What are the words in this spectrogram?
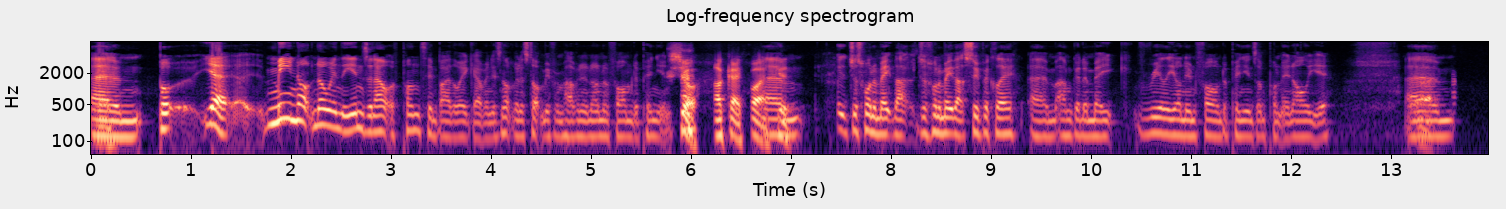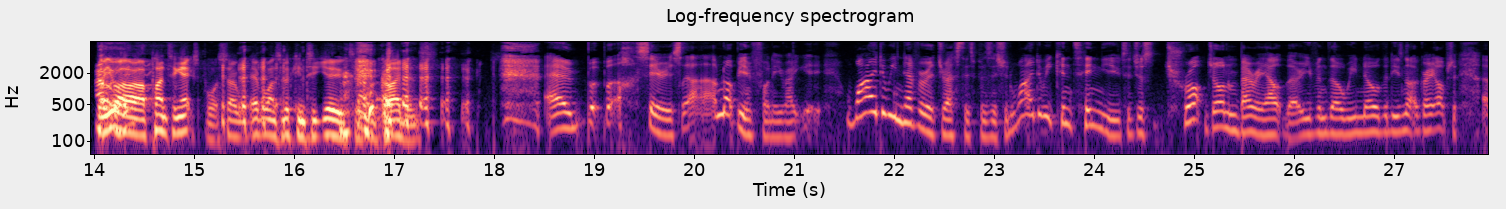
Um, but yeah, me not knowing the ins and out of punting, by the way, Gavin, is not going to stop me from having an uninformed opinion. sure. Okay, fine. good. Um, I just want to make that just want to make that super clear. Um, I'm going to make really uninformed opinions on punting all year. Um, Well, you are our punting expert, so everyone's looking to you to for guidance. um, but but ugh, seriously, I, I'm not being funny, right? Why do we never address this position? Why do we continue to just trot John Berry out there, even though we know that he's not a great option? Uh,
